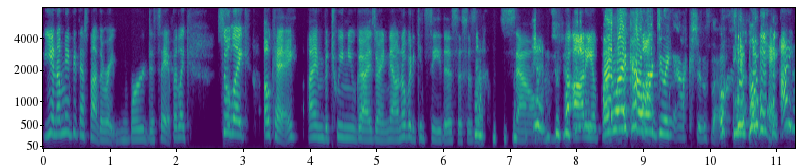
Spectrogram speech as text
You know maybe that's not the right word to say it but like so like okay i'm between you guys right now nobody can see this this is a sound audio I like how we're doing actions though. okay i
